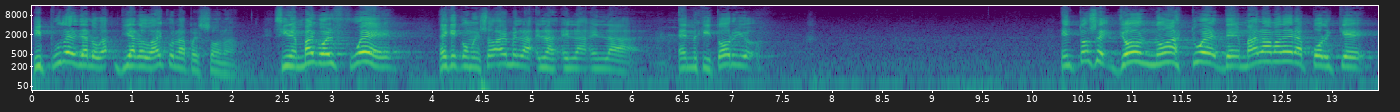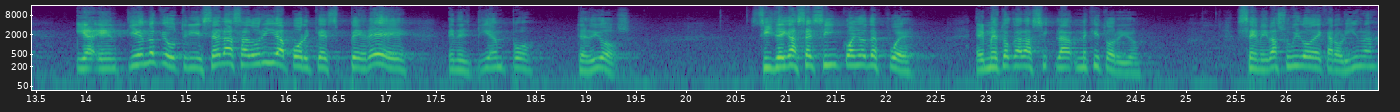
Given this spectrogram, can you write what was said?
Y pude dialogar, con la persona. Sin embargo, él fue el que comenzó a darme la, en, escritorio entonces yo no actué de mala manera porque, y entiendo que utilicé la sabiduría porque esperé en el tiempo de Dios. Si llega a ser cinco años después, él me toca la, mi escritorio, se me iba a subir lo de Carolina.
